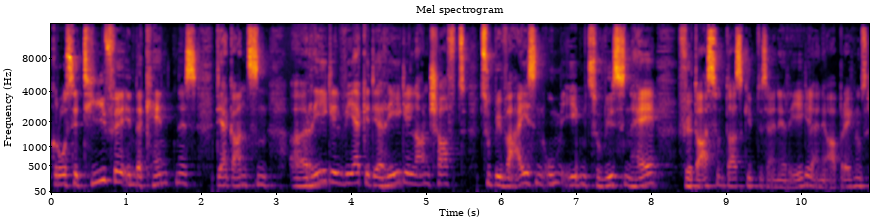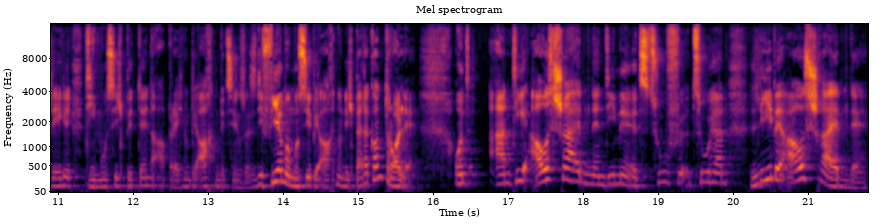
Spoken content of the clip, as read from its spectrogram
große Tiefe in der Kenntnis der ganzen äh, Regelwerke, der Regellandschaft zu beweisen, um eben zu wissen, hey, für das und das gibt es eine Regel, eine Abrechnungsregel, die muss ich bitte in der Abrechnung beachten, beziehungsweise die Firma muss sie beachten und nicht bei der Kontrolle. Und an die Ausschreibenden, die mir jetzt zuhören, liebe Ausschreibende,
